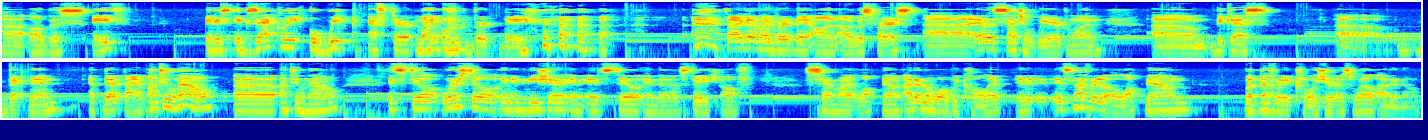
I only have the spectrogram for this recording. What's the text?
uh, August eighth it is exactly a week after my own birthday. so I got my birthday on August 1st. Uh, it was such a weird one um, because uh, back then, at that time, until now, uh, until now, it's still we're still in Indonesia and it's still in the stage of semi lockdown. I don't know what we call it. it. It's not really a lockdown, but not really closure as well. I don't know.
